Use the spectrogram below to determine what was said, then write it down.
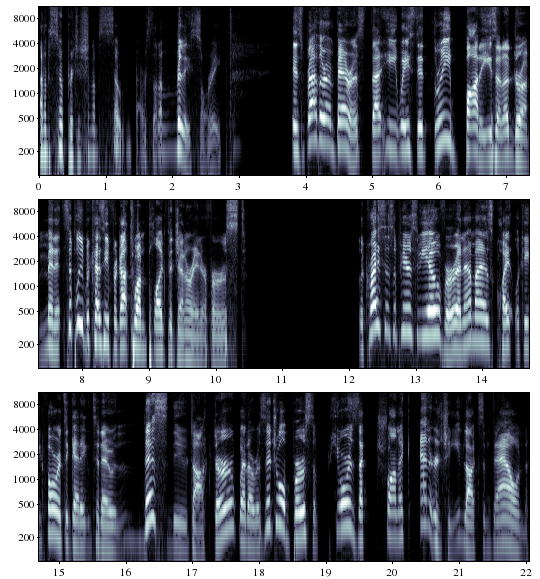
and I'm so British, and I'm so embarrassed, and I'm really sorry. Is rather embarrassed that he wasted three bodies in under a minute simply because he forgot to unplug the generator first. The crisis appears to be over, and Emma is quite looking forward to getting to know this new doctor when a residual burst of pure Zectronic energy knocks him down.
